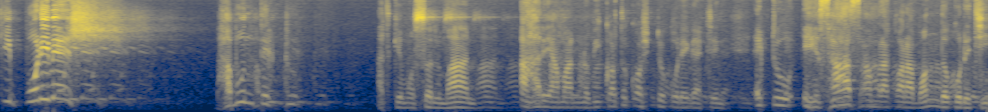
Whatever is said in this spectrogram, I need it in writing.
কি পরিবেশ? ভাবুন তো একটু। আজকে মুসলমান, আহারে আমার নবী কত কষ্ট করে গেছেন। একটু এহসাস আমরা করা বন্ধ করেছি।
